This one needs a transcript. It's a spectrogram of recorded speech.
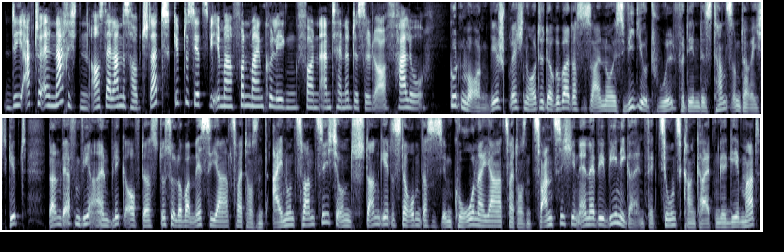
Die aktuellen Nachrichten aus der Landeshauptstadt gibt es jetzt wie immer von meinen Kollegen von Antenne Düsseldorf. Hallo. Guten Morgen. Wir sprechen heute darüber, dass es ein neues Videotool für den Distanzunterricht gibt. Dann werfen wir einen Blick auf das Düsseldorfer Messejahr 2021 und dann geht es darum, dass es im Corona-Jahr 2020 in NRW weniger Infektionskrankheiten gegeben hat.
